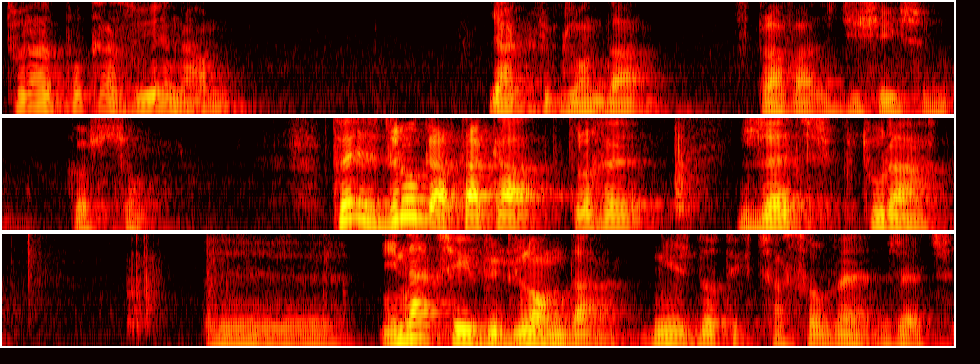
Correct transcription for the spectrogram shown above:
która pokazuje nam, jak wygląda sprawa z dzisiejszym Kościołem. To jest druga taka trochę rzecz, która inaczej wygląda niż dotychczasowe rzeczy.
